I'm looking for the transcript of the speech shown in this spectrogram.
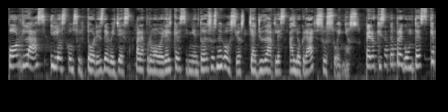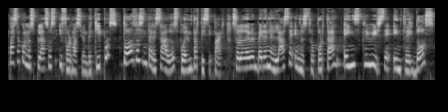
por las y los consultores de belleza para promover el crecimiento de sus negocios y ayudarles a lograr sus sueños. Pero quizá te preguntes, ¿qué pasa con los plazos y formación de equipos? Todos los interesados pueden participar, solo deben ver el enlace en nuestro portal e inscribirse entre el 2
